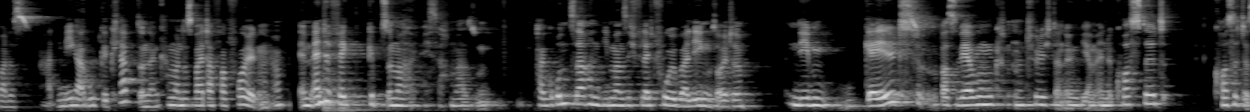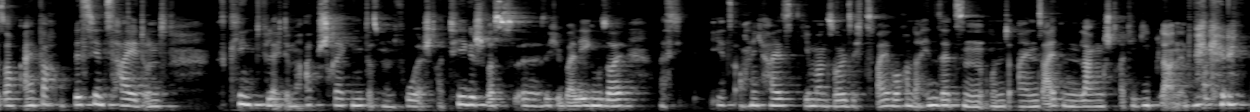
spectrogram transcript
boah, das hat mega gut geklappt und dann kann man das weiter verfolgen. Ne? Im Endeffekt gibt's immer, ich sag mal, so ein paar Grundsachen, die man sich vielleicht vorher überlegen sollte. Neben Geld, was Werbung natürlich dann irgendwie am Ende kostet, kostet es auch einfach ein bisschen Zeit und es klingt vielleicht immer abschreckend, dass man vorher strategisch was äh, sich überlegen soll, was jetzt auch nicht heißt, jemand soll sich zwei Wochen da hinsetzen und einen seitenlangen Strategieplan entwickeln,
